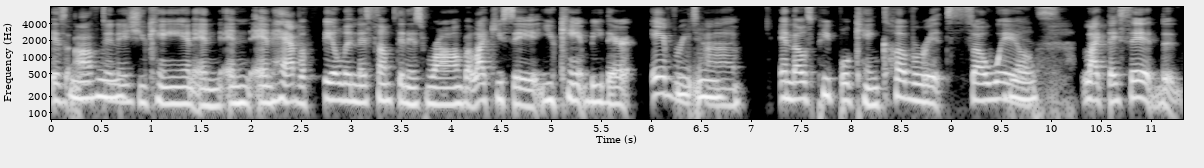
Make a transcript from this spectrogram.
as mm-hmm. often as you can and and and have a feeling that something is wrong but like you said you can't be there every Mm-mm. time and those people can cover it so well yes. Like they said the,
